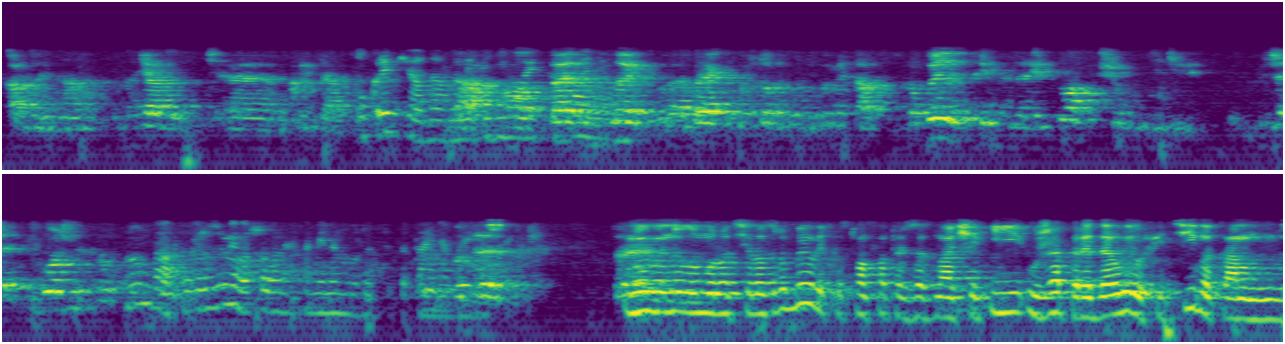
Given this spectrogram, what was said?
вказують на наявність е, укриття. укриття, да, вони піднімають питання. Ми проєктну кошторисну документацію зробили, стрім не зареєстрував, якщо будуть якісь бюджетні кошти, то Ну так, зрозуміло, що вони самі не можуть це питання ну, вирішити. Ми в минулому році розробили, Руслан Фатович зазначив, і вже передали офіційно, там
